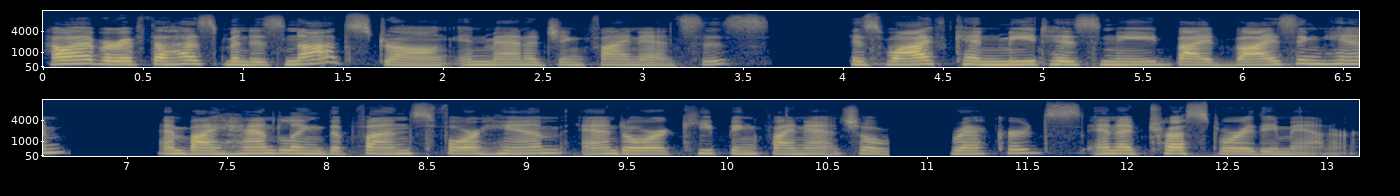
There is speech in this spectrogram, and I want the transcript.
However, if the husband is not strong in managing finances, his wife can meet his need by advising him and by handling the funds for him and or keeping financial records in a trustworthy manner.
